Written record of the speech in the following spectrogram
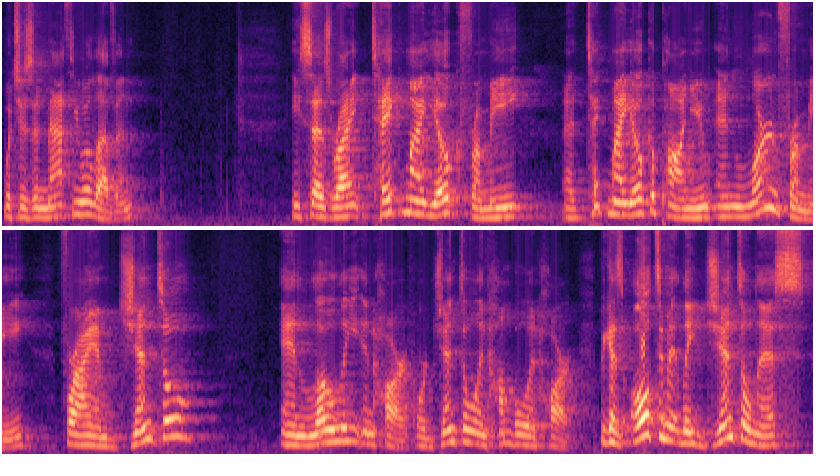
which is in Matthew 11. He says, right, "Take my yoke from me, and take my yoke upon you and learn from me, for I am gentle and lowly in heart, or gentle and humble in heart." Because ultimately gentleness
